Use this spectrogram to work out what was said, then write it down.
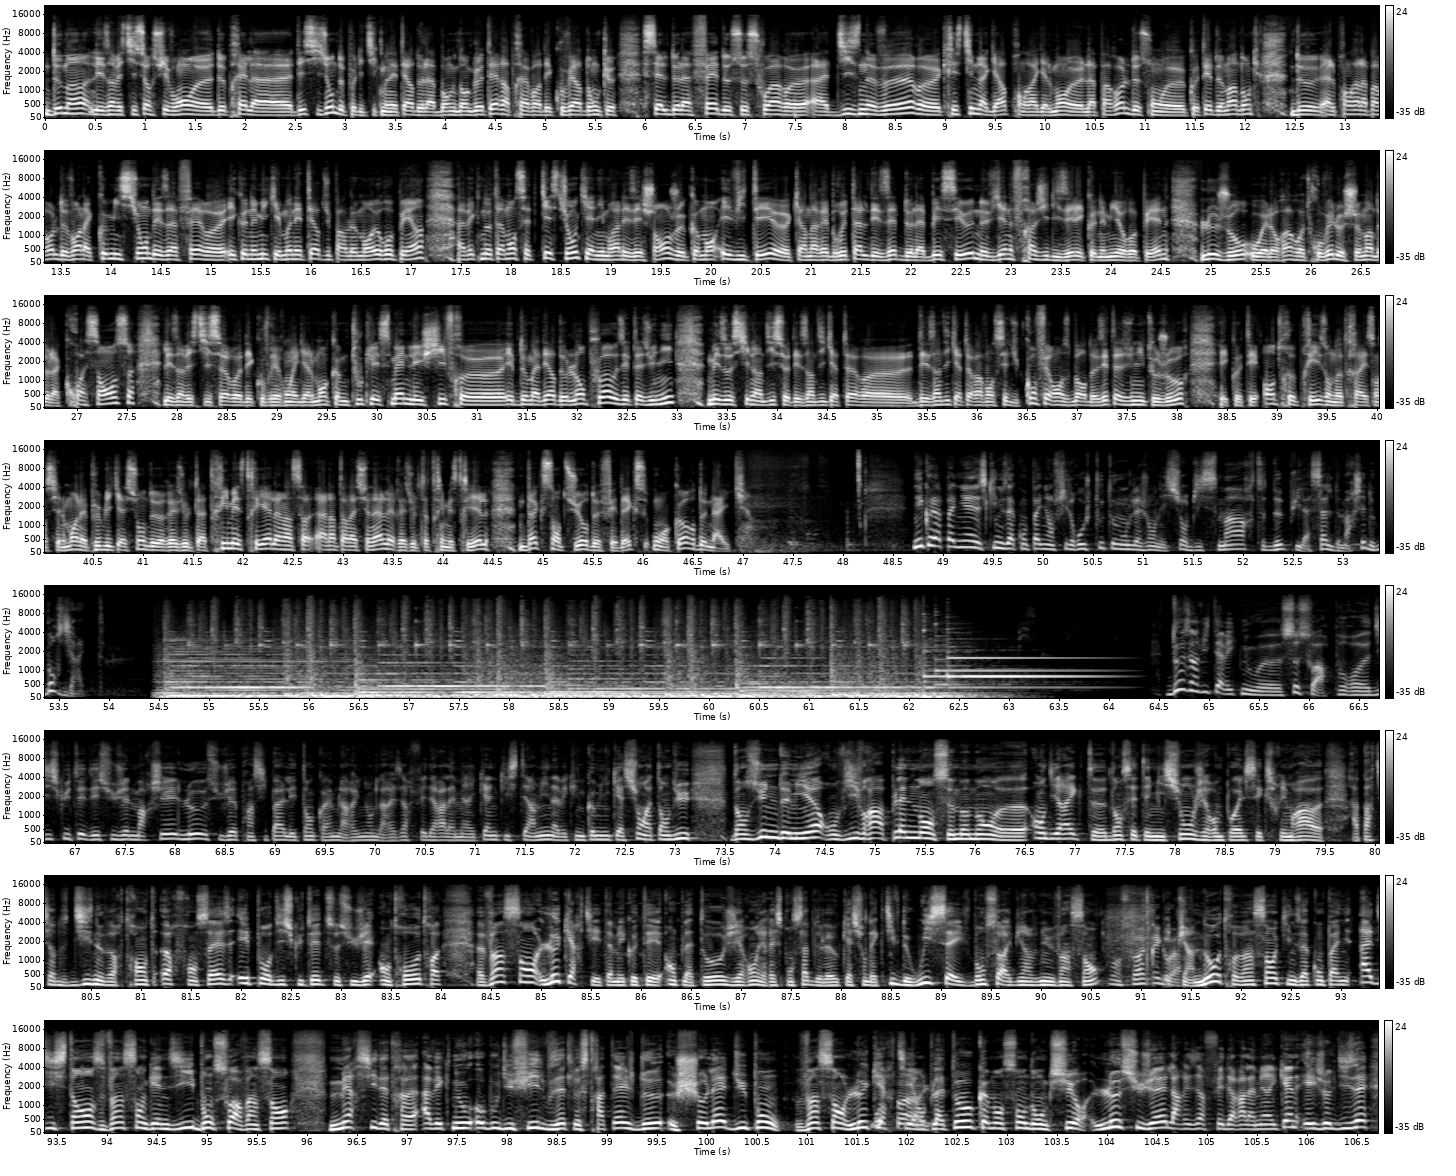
Demain, les investisseurs suivront euh, de près la décision de politique monétaire de la Banque d'Angleterre après avoir découvert donc euh, celle de la Fed ce soir euh, à 19h. Christine Lagarde prendra également la parole de son côté demain. Donc, elle prendra la parole devant la Commission des affaires économiques et monétaires du Parlement européen avec notamment cette question qui animera les échanges. Comment éviter qu'un arrêt brutal des aides de la BCE ne vienne fragiliser l'économie européenne le jour où elle aura retrouvé le chemin de la croissance? Les investisseurs découvriront également, comme toutes les semaines, les chiffres euh, hebdomadaires de l'emploi aux États-Unis, mais aussi l'indice des indicateurs, euh, avancés du Conference Board aux États-Unis toujours. Et côté entreprise, on notera essentiellement la publication de résultats trimestriels à l'international, les résultats trimestriels d'Accenture, de FedEx ou encore de Nike. Nicolas Pagnès qui nous accompagne en fil rouge tout au long de la journée sur Bismart depuis la salle de marché de Bourse Directe. Deux invités avec nous euh, ce soir pour euh, discuter des sujets de marché. Le sujet principal étant quand même la réunion de la Réserve fédérale américaine qui se termine avec une communication attendue dans une demi-heure. On vivra pleinement ce moment euh, en direct dans cette émission. Jérôme Poel s'exprimera à partir de 19h30 heure française et pour discuter de ce sujet entre autres, Vincent Lecartier est à mes côtés en plateau, gérant et responsable de l'allocation d'actifs de WeSave. Bonsoir et bienvenue Vincent. Bonsoir Grégoire. Et puis un autre Vincent qui nous accompagne à distance, Vincent Bonsoir Vincent, merci d'être avec nous au bout du fil. Vous êtes le stratège de Cholet-Dupont. Vincent Lequertier en plateau. Commençons donc sur le sujet, la réserve fédérale américaine. Et je le disais,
